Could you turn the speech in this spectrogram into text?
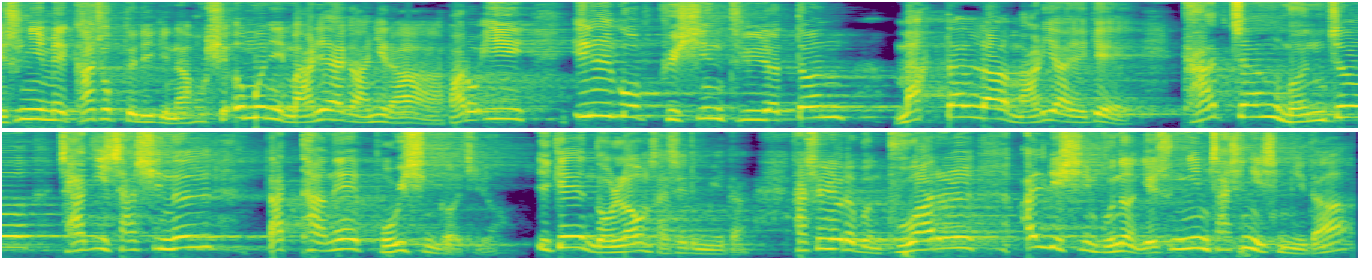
예수님의 가족들이기나 혹시 어머니 마리아가 아니라 바로 이 일곱 귀신 들렸던 막달라 마리아에게 가장 먼저 자기 자신을 나타내 보이신 거지요. 이게 놀라운 사실입니다. 사실 여러분, 부활을 알리신 분은 예수님 자신이십니다.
